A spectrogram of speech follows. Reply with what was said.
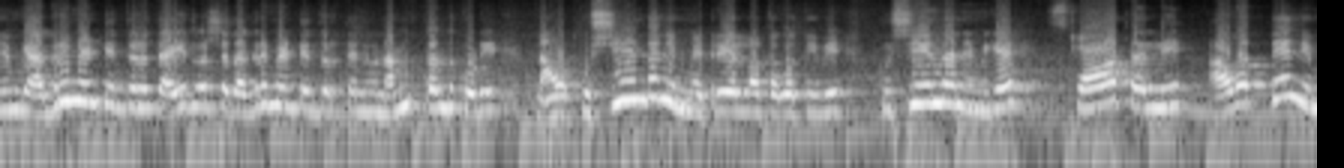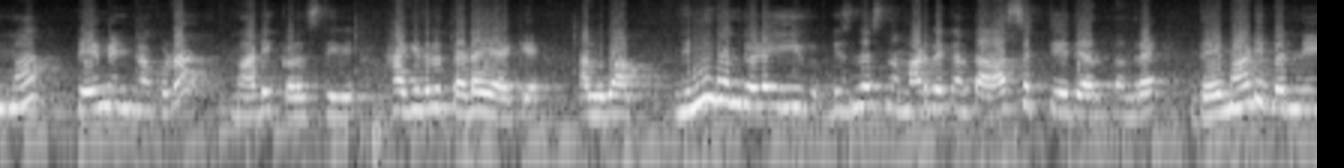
ನಿಮ್ಗೆ ಅಗ್ರಿಮೆಂಟ್ ಇದ್ದಿರುತ್ತೆ, ಐದು ವರ್ಷದ ಅಗ್ರಿಮೆಂಟ್ ಇದ್ದಿರುತ್ತೆ, ನೀವು ನಮ್ಗೆ ತಂದು ಕೊಡಿ. ನಾವು ಖುಷಿಯಿಂದ ನಿಮ್ಮ ಮೆಟೀರಿಯಲ್ನ ತಗೋತೀವಿ, ಖುಷಿಯಿಂದ ನಿಮಗೆ ಸ್ಪಾಟ್ ಅಲ್ಲಿ ಅವತ್ತೇ ನಿಮ್ಮ ಪೇಮೆಂಟ್ನ ಕೂಡ ಮಾಡಿ ಕಳಿಸ್ತೀವಿ. ಹಾಗಿದ್ರೆ ತಡ ಯಾಕೆ? ಅಲ್ವಾ? ನಿಮ್ಗೊಂದ್ ವೇಳೆ ಈ ಬಿಸ್ನೆಸ್ನ ಮಾಡ್ಬೇಕಂತ ಆಸಕ್ತಿ ಇದೆ ಅಂತಂದ್ರೆ ದಯಮಾಡಿ ಬನ್ನಿ.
